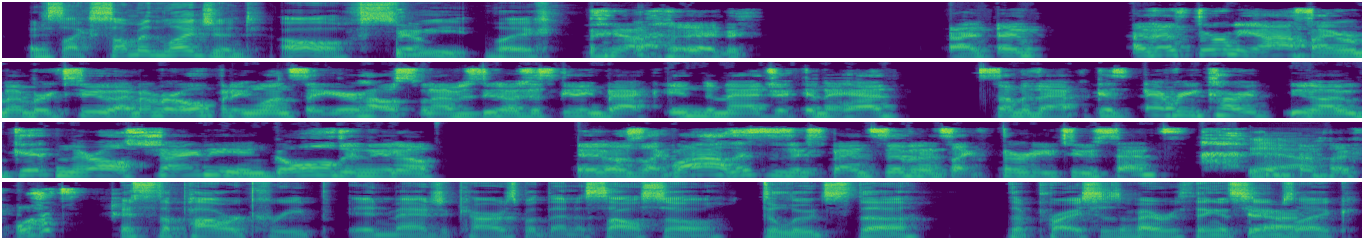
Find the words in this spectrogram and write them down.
And it's like summon legend. Oh, sweet. Like yeah. And, and, and and that threw me off. I remember too. I remember opening once at your house when I was, you know, just getting back into Magic, and they had some of that because every card, you know, I would get and they're all shiny and gold, and you know, it was like, wow, this is expensive, and it's like thirty-two cents. yeah. like what? it's the power creep in magic cards, but then it's also dilutes the the prices of everything, it seems Yeah. like.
